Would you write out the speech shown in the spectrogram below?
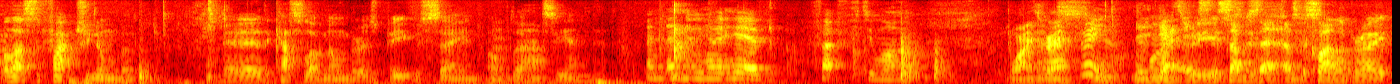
Well, that's the factory number, uh, the catalogue number, as Pete was saying, of the Hacienda. And then we have it here, Fac 51. Why Why three? Yeah, Why it's a is to- subset of to the club. celebrate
